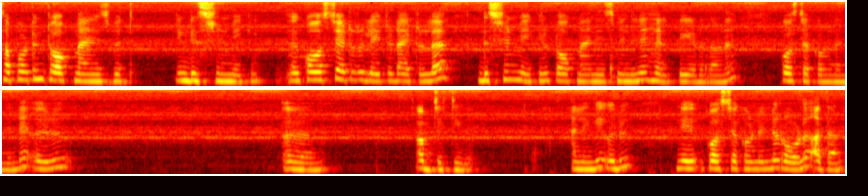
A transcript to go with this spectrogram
supporting top management in decision making കോസ്റ്റായിട്ട് റിലേറ്റഡ് ആയിട്ടുള്ള ഡിസിഷൻ മേക്കിംഗ് ടോപ്പ് മാനേജ്മെന്റിനെ ഹെൽപ്പ് ചെയ്യുന്നതാണ് കോസ്റ്റ് അക്കൗണ്ടന്റിന്റെ ഒരു ഒബ്ജക്റ്റീവ് അല്ലെങ്കിൽ ഒരു കോസ്റ്റ് അക്കൗണ്ടിന്റെ റോൾ അതാണ്.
